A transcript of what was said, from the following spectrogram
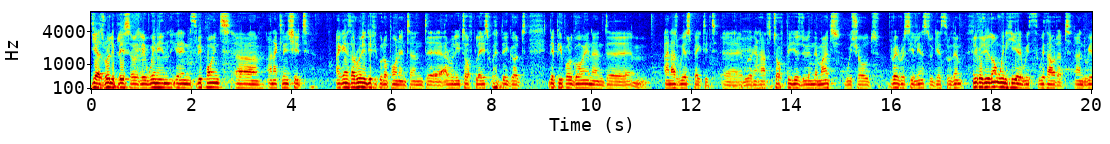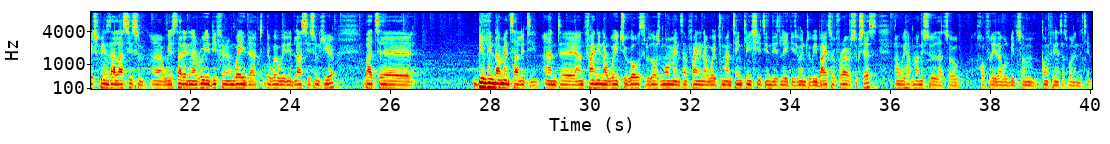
Yes, really pleased. Obviously, winning, getting three points uh, and a clean sheet against a really difficult opponent and uh, a really tough place where they got the people going and um, and as we expected, uh, we were going to have tough periods during the match. We showed great resilience to get through them because you don't win here with without it, and we experienced that last season. Uh, we started in a really different way that the way we did last season here, but. Building that mentality and uh, and finding a way to go through those moments and finding a way to maintain clean sheets in this league is going to be vital for our success and we have managed to do that. So hopefully that will build some confidence as well in the team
